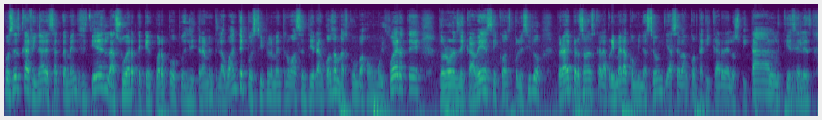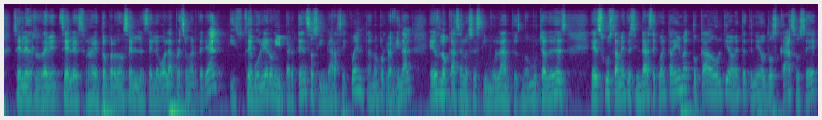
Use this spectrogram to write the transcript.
Pues es que al final, exactamente, si tienes la suerte que el cuerpo pues literalmente la aguante, pues simplemente no vas a sentir gran cosa más que un bajón muy fuerte, dolores de cabeza y cosas por el estilo. Pero hay personas que a la primera combinación ya se van con taquicardia al hospital, que se les, se les, se les reventó, perdón, se les elevó la presión arterial y se volvieron hipertensos sin darse cuenta, ¿no? Porque al final es lo que hacen los estimulantes, ¿no? Muchas veces es justamente sin darse cuenta. A mí me ha tocado, últimamente he tenido dos casos, ¿eh?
